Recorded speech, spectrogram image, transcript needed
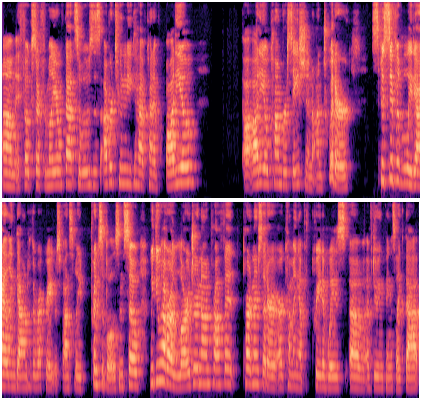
um, if folks are familiar with that. So it was this opportunity to have kind of audio uh, audio conversation on Twitter, specifically dialing down to the Recreate Responsibly principles. And so we do have our larger nonprofit partners that are, are coming up with creative ways of, of doing things like that.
